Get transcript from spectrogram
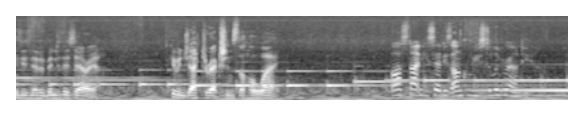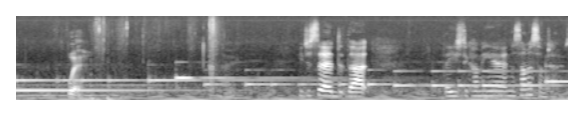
Reckons he's never been to this area. He's given Jack directions the whole way. Last night he said his uncle used to live around here. Where? I don't know. He just said that they used to come here in the summer sometimes.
